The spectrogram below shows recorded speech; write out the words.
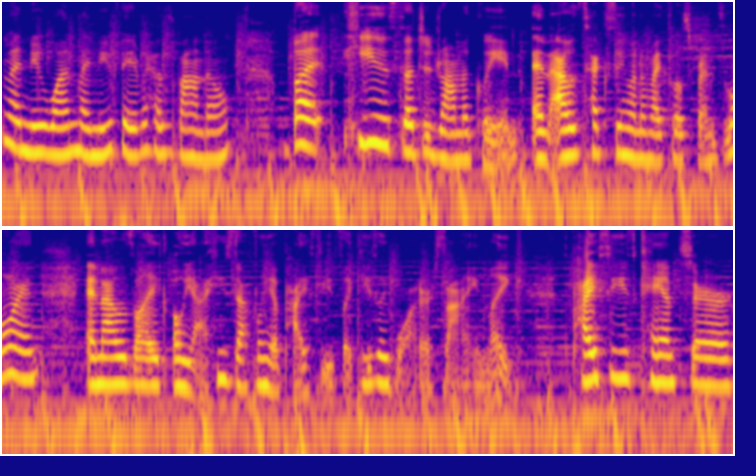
My new one, my new favorite husbando. But he is such a drama queen. And I was texting one of my close friends, Lauren, and I was like, oh yeah, he's definitely a Pisces. Like he's a water sign. Like Pisces, Cancer.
